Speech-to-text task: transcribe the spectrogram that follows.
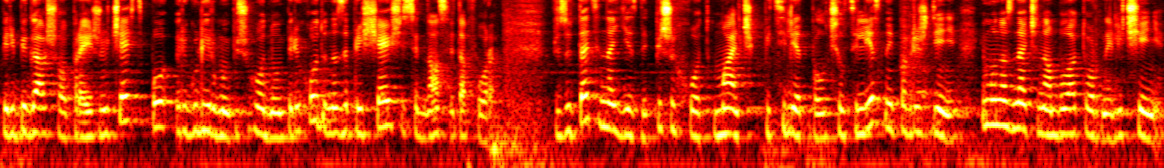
перебегавшего проезжую часть по регулируемому пешеходному переходу на запрещающий сигнал светофора. В результате наезда пешеход, мальчик 5 лет, получил телесные повреждения. Ему назначено амбулаторное лечение.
